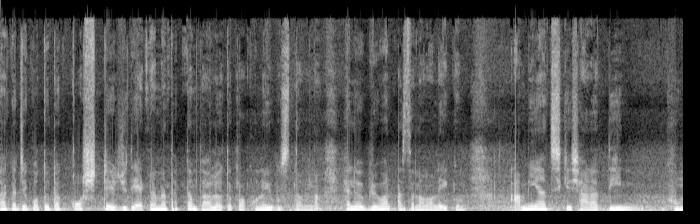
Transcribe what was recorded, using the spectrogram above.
থাকা যে কতটা কষ্টের, যদি একা না থাকতাম তাহলে হয়তো কখনোই বুঝতাম না। হ্যালো এভরিওয়ান আসসালামু আলাইকুম। আমি আজকে সারা দিন ঘুম,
